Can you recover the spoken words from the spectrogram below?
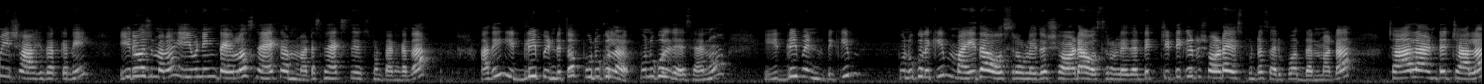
మీ షాహిదక్కని ఈరోజు మనం ఈవినింగ్ టైంలో స్నాక్ అనమాట స్నాక్స్ చేసుకుంటాం కదా. అది ఇడ్లీ పిండితో పునుకుల పునుకులు చేశాను. ఇడ్లీ పిండికి పునుకులకి మైదా అవసరం లేదు సోడా అవసరం లేదంటే చిటికెడు సోడా వేసుకుంటే సరిపోద్ది అనమాట చాలా అంటే చాలా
